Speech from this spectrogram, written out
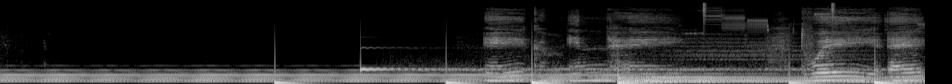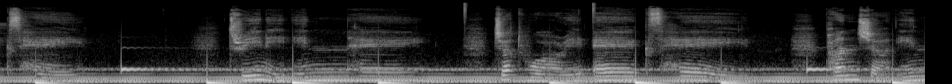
Ekam, inhale. Dway, Chatwari, exhale. Pancha, inhale.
